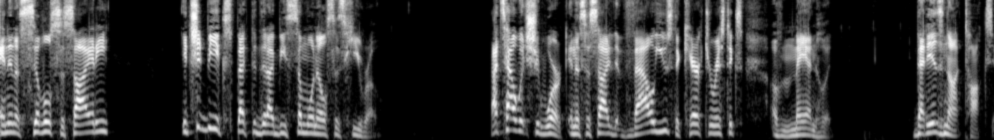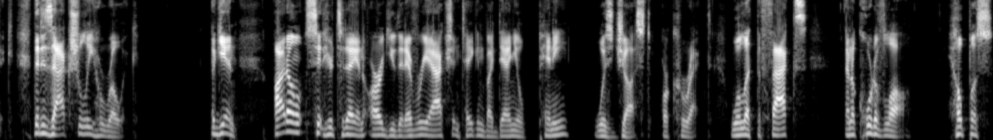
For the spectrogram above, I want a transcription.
And in a civil society, it should be expected that I be someone else's hero. That's how it should work in a society that values the characteristics of manhood that is not toxic, that is actually heroic. Again, I don't sit here today and argue that every action taken by Daniel Penny was just or correct. We'll let the facts and a court of law help us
